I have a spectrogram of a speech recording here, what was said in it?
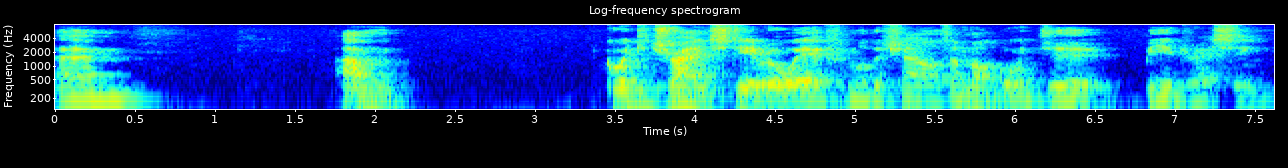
Um, I'm going to try and steer away from other channels. I'm not going to be addressing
